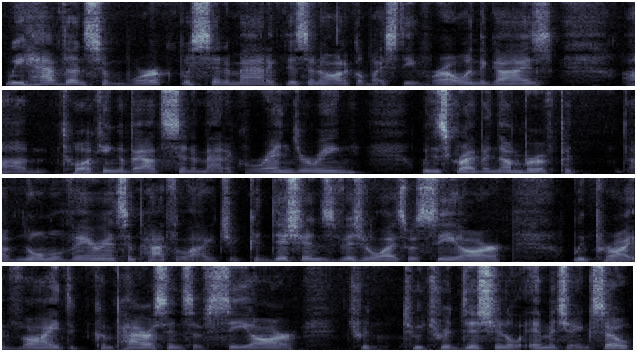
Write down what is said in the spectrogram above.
We have done some work with cinematic. There's an article by Steve Rowe and the guys um, talking about cinematic rendering. We describe a number of, of normal variants and pathologic conditions visualized with CR. We provide comparisons of CR to traditional imaging. So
